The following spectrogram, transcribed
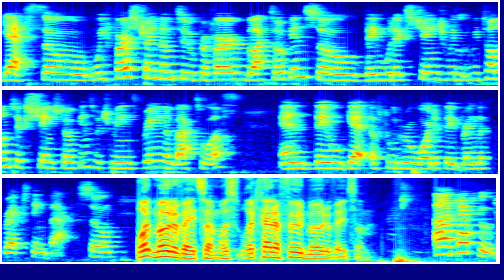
Yes, so we first trained them to prefer black tokens, so they would exchange. We, we told them to exchange tokens, which means bringing them back to us, and they will get a food reward if they bring the correct thing back. So, what motivates them? Was what kind of food motivates them? uh, cat food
